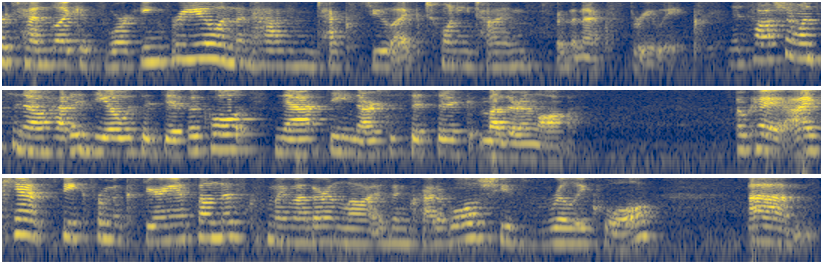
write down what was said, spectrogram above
pretend like it's working for you and then have him text you like 20 times for the next three weeks. Natasha wants to know how to deal with a difficult, nasty, narcissistic mother-in-law. Okay, I can't speak from experience on this because my mother-in-law is incredible. She's really cool. Um,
